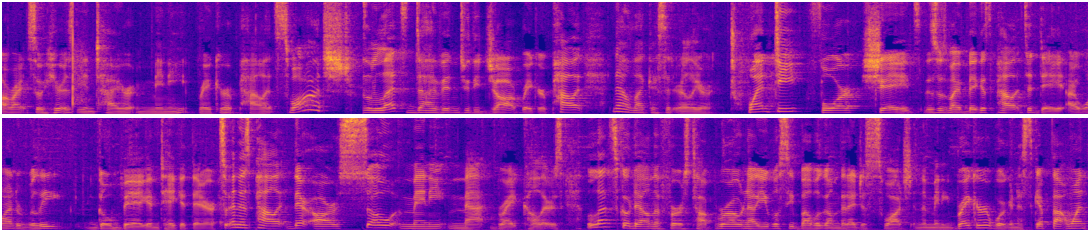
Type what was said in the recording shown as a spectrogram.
All right, so here is the entire Mini Breaker palette swatched. Let's dive into the Jawbreaker palette. Now, like I said earlier, 24 shades. This was my biggest palette to date. I wanted to really go big and take it there. So in this palette, there are so many matte bright colors. Let's go down the first top row. Now you will see Bubblegum that I just swatched in the Mini Breaker. We're gonna skip that one.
